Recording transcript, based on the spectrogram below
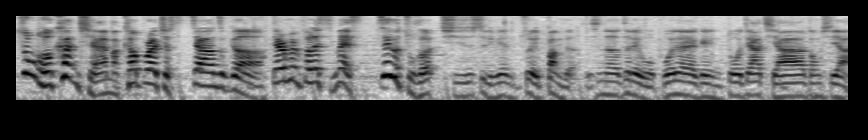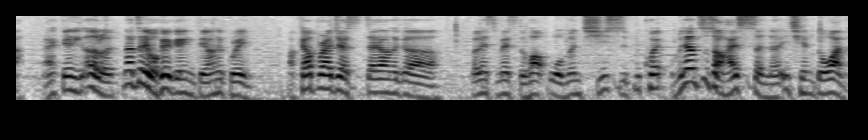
综合看起来 m a c a l b r i d g e s 加上这个 Derek f e l i Smith 这个组合其实是里面最棒的。只是呢，这里我不会再给你多加其他东西啊，来给你二轮。那这里我可以给你 d e a n t Green m a c a l b r i d g e s 再上这个 f e l i Smith 的话，我们其实不亏，我们这样至少还省了一千多万呢。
